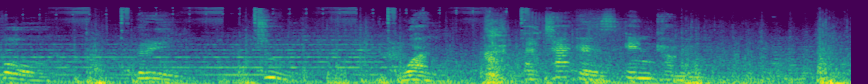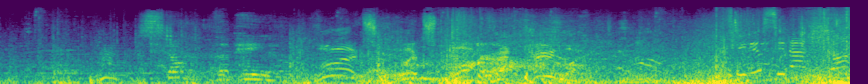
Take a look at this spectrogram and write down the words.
four, three, two, one. Attackers incoming. Stop the payload. Let's let's block that payload. Did you see that shot?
